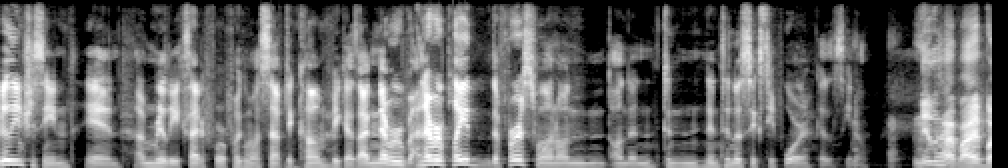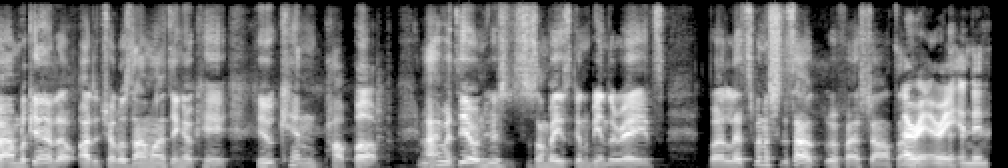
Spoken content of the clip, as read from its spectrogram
really interesting, and I'm really excited for Pokemon Snap to come because I never, I never played the first one on on the Ninten- Nintendo 64 because you know. Neither have I, but I'm looking at the, at the trailers now and I think, okay, who can pop up? I have a theory on who somebody's going to be in the raids, but let's finish this out real fast, Jonathan. All right, all right, and then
